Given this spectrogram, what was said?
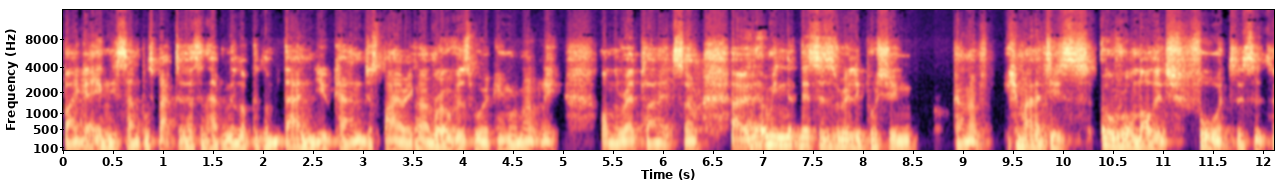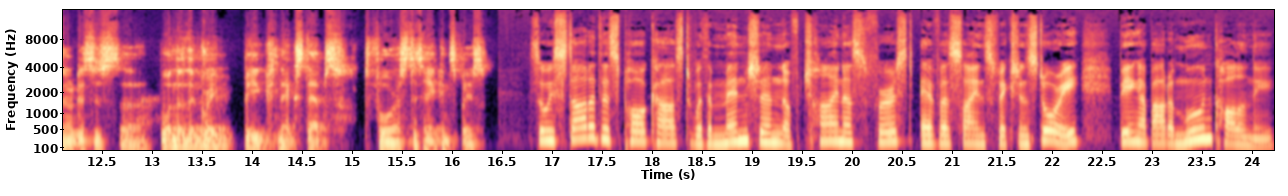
by getting these samples back to Earth and having a look at them than you can just by having uh, rovers working remotely on the red planet. So, uh, I mean, this is really pushing kind of humanity's overall knowledge forward. This is, you know, this is uh, one of the great big next steps for us to take in space. So, we started this podcast with a mention of China's first ever science fiction story being about a moon colony.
